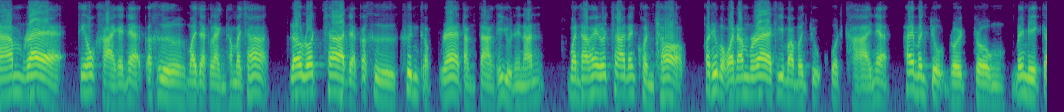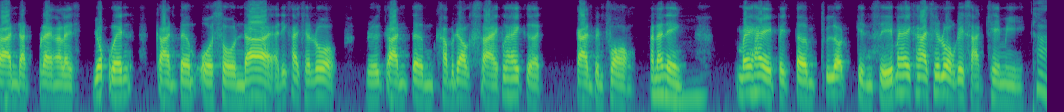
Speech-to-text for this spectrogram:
น้ำแร่ที่เขาขายกันเนี่ยก็คือมาจากแหล่งธรรมชาติ แล้วรสชาติเนี่ยก็คือขึ้นกับแร่ต่างๆ ที่อยู่ในนั้น มันทำให้รสชาตินั้นคนชอบเขาที่บอกว่าน้ำแร่ที่มาบรรจุขวดขายเนี่ย ให้บรรจุโดยตรง ไม่มีการดัดแปลงอะไร ยกเว้นการเติมโอโซนได้ อันนี้ฆ่าเชื้อโรค หรือการเติมคาร์บอนไดออกไซด์เพื่อให้เกิดการเป็นฟองเท่านั้นเองไม่ให้ไปเติมลดกลิ่นสีไม่ให้ฆ่าเชื้อโรคด้วยสารเคมีค่ะ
